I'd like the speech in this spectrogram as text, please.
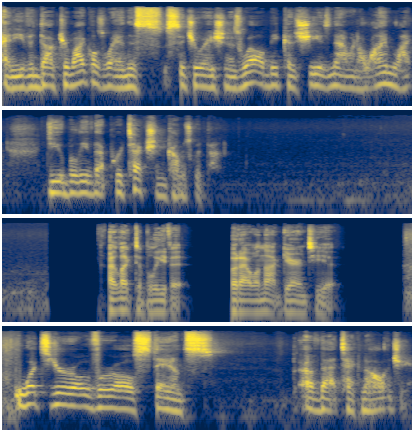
and even Dr. Michael's way in this situation as well, because she is now in a limelight, do you believe that protection comes with that? I'd like to believe it, but I will not guarantee it. What's your overall stance of that technology?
